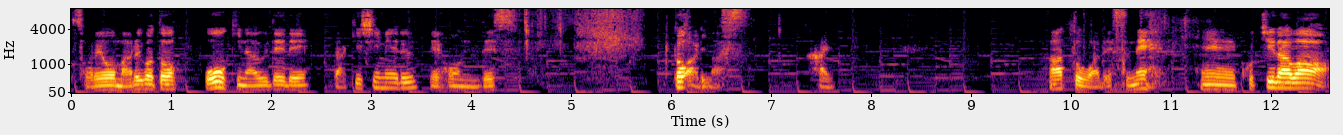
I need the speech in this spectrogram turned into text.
それを丸ごと大きな腕で抱きしめる絵本です。とあります。はい。あとはですね、えー、こちらは、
